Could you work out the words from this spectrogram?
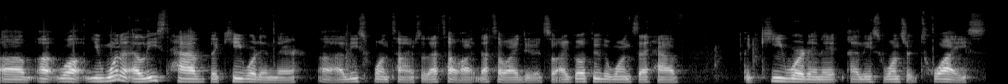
Um, uh, well, you want to at least have the keyword in there uh, at least one time. So that's how I that's how I do it. So I go through the ones that have the keyword in it at least once or twice,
